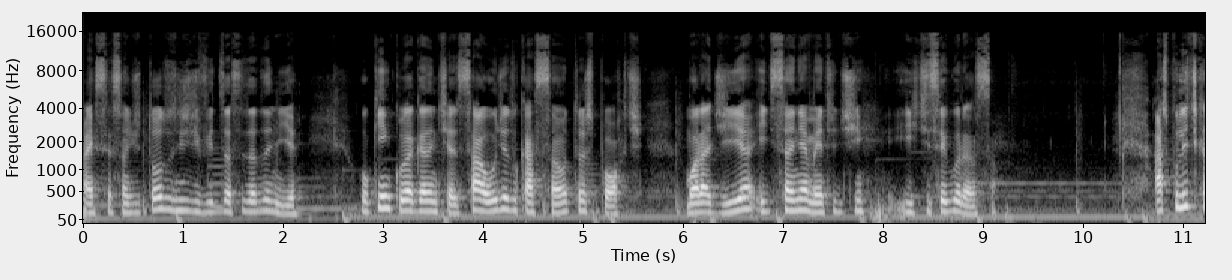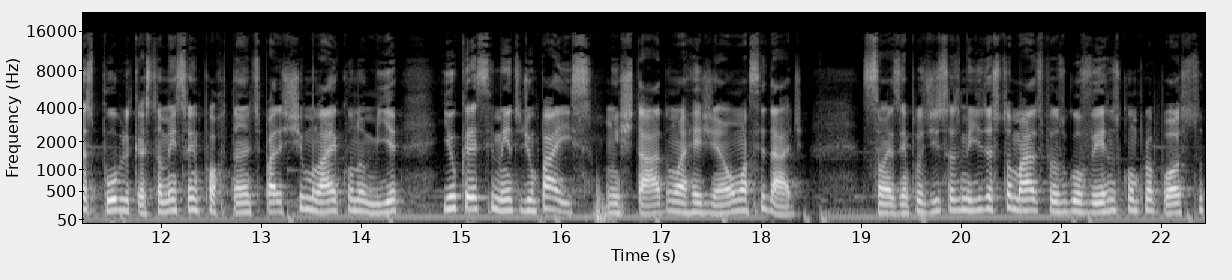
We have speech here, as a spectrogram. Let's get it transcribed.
a inserção de todos os indivíduos à cidadania, o que inclui a garantia de saúde, educação e transporte, moradia e de saneamento de, e de segurança. As políticas públicas também são importantes para estimular a economia e o crescimento de um país, um estado, uma região, uma cidade. São exemplos disso as medidas tomadas pelos governos com o propósito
